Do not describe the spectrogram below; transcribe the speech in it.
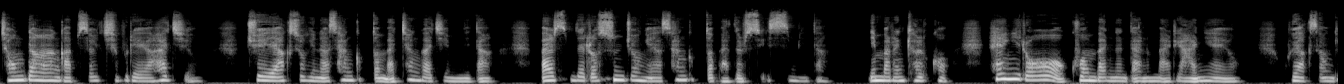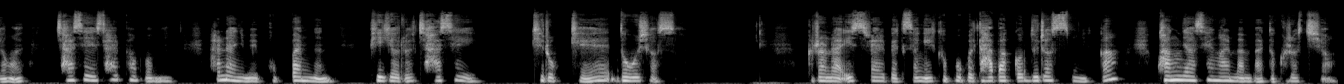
정당한 값을 지불해야 하지요. 주의 약속이나 상급도 마찬가지입니다. 말씀대로 순종해야 상급도 받을 수 있습니다. 이 말은 결코 행위로 구원받는다는 말이 아니에요. 구약 성경을 자세히 살펴보면 하나님의 복받는 비결을 자세히 기록해 놓으셨어요. 그러나 이스라엘 백성이 그 복을 다 받고 누렸습니까? 광야 생활만 봐도 그렇지요.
